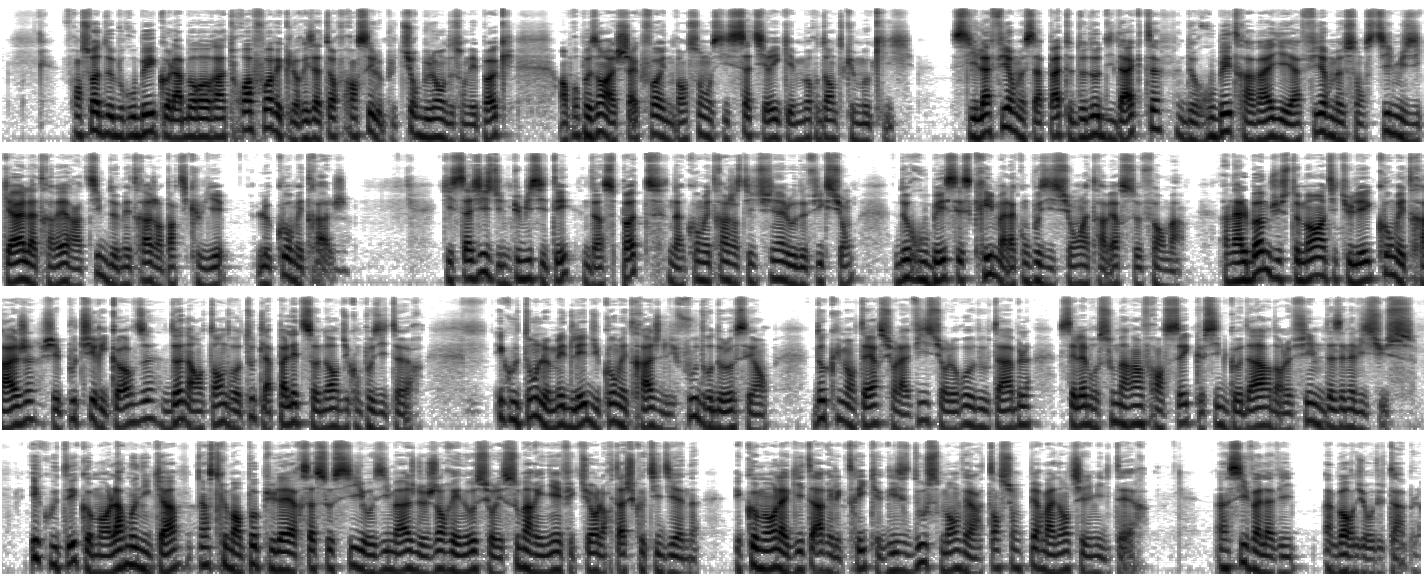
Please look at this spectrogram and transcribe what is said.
François de Broubet collaborera trois fois avec le réalisateur français le plus turbulent de son époque, en proposant à chaque fois une bande aussi satirique et mordante que Mocky. S'il affirme sa patte d'autodidacte, de Roubaix travaille et affirme son style musical à travers un type de métrage en particulier, le court métrage. Qu'il s'agisse d'une publicité, d'un spot, d'un court métrage institutionnel ou de fiction, de Roubaix s'escrime à la composition à travers ce format. Un album justement intitulé Court métrage chez Pucci Records donne à entendre toute la palette sonore du compositeur. Écoutons le medley du court métrage Les Foudres de l'océan, documentaire sur la vie sur le redoutable, célèbre sous-marin français que cite Godard dans le film d'Azanavicius. Écoutez comment l'harmonica, instrument populaire, s'associe aux images de Jean Reno sur les sous-mariniers effectuant leurs tâches quotidiennes, et comment la guitare électrique glisse doucement vers la tension permanente chez les militaires. Ainsi va la vie, à bord du redoutable.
